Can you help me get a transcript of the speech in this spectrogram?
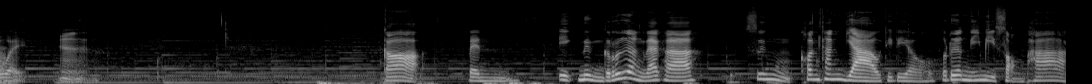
ด้วยอ่าก็เป็นอีกหนึ่งเรื่องนะคะ ซึ่งค่อนข้างยาวทีเดียว เรื่องนี้มีสองภาค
